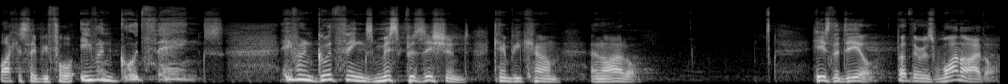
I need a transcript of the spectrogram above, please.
like I said before, even good things, even good things mispositioned can become an idol. Here's the deal, but there is one idol,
